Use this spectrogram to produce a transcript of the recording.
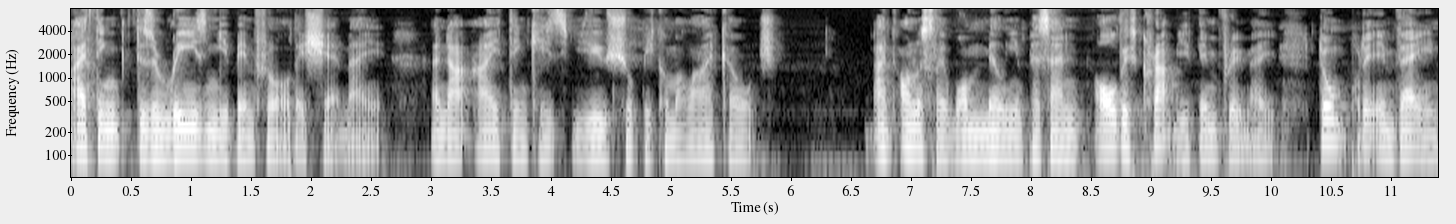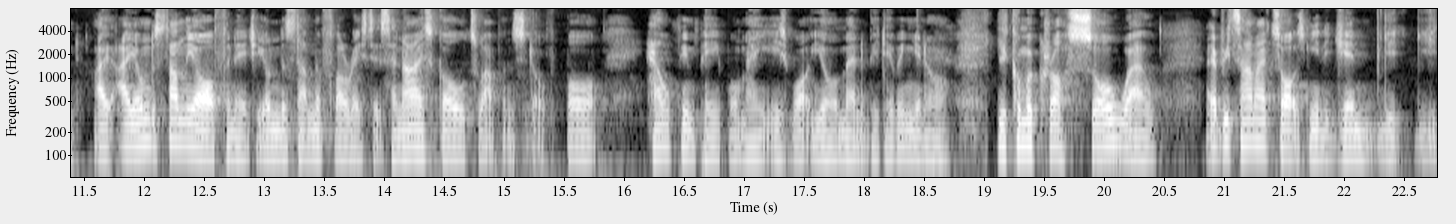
I think there's a reason you've been through all this shit, mate. And I, I think is you should become a life coach. And honestly, one million percent, all this crap you've been through, mate, don't put it in vain. I, I understand the orphanage, I understand the florist, it's a nice goal to have and stuff, but helping people, mate, is what you're meant to be doing, you know. You come across so well. Every time I've talked to you in the gym, you, you,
